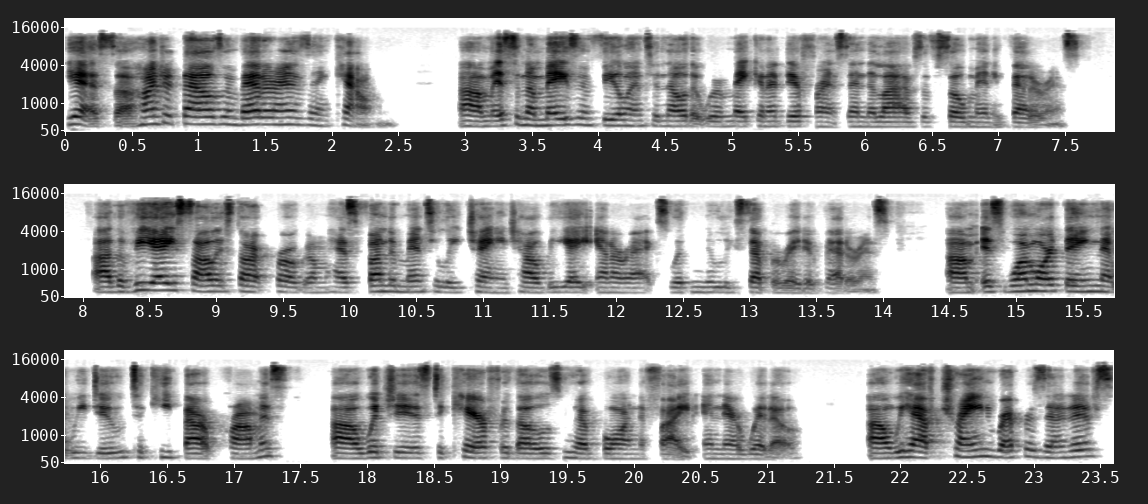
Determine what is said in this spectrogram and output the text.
Yes, 100,000 veterans and counting. Um, it's an amazing feeling to know that we're making a difference in the lives of so many veterans. Uh, the VA Solid Start program has fundamentally changed how VA interacts with newly separated veterans. Um, it's one more thing that we do to keep our promise, uh, which is to care for those who have borne the fight and their widow. Uh, we have trained representatives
